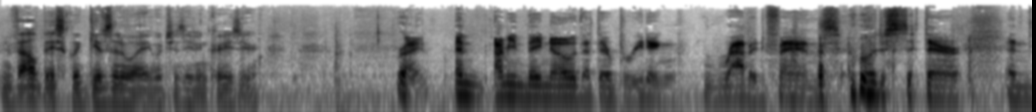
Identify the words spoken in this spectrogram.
And Valve basically gives it away, which is even crazier. Right. And I mean, they know that they're breeding rabid fans who will just sit there and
